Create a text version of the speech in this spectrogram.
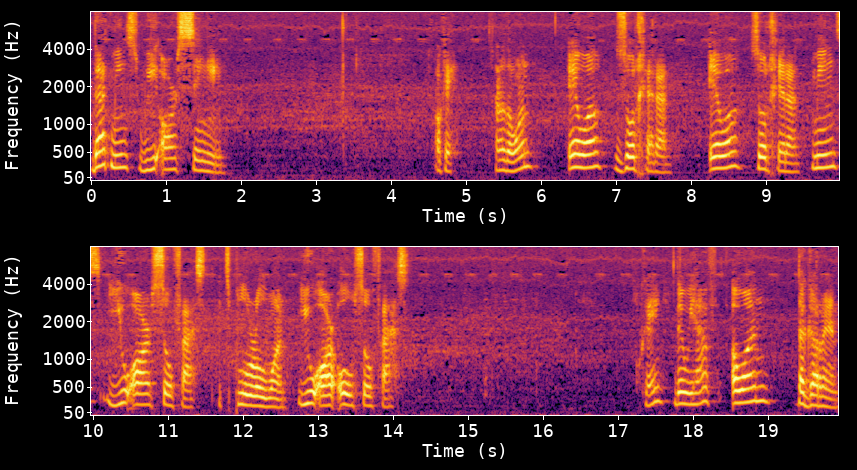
that means we are singing. Okay, another one. Ewa zor Ewa zor means you are so fast. It's plural one. You are all so fast. Okay, then we have awan dagaren.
